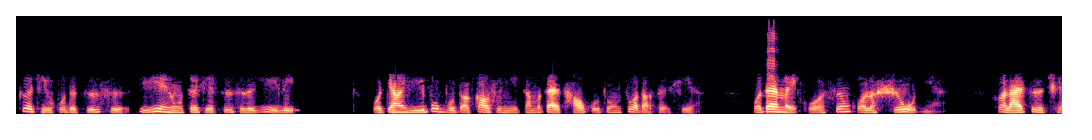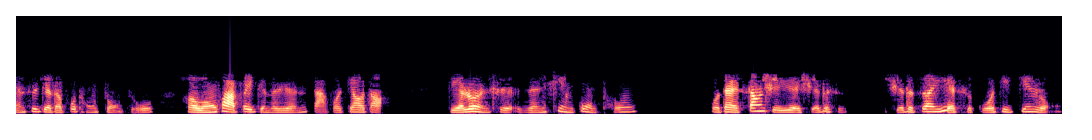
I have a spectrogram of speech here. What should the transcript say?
个体户的知识及运用这些知识的毅力。我将一步步的告诉你怎么在炒股中做到这些。我在美国生活了十五年，和来自全世界的不同种族和文化背景的人打过交道，结论是人性共通。我在商学院学的是学的专业是国际金融。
